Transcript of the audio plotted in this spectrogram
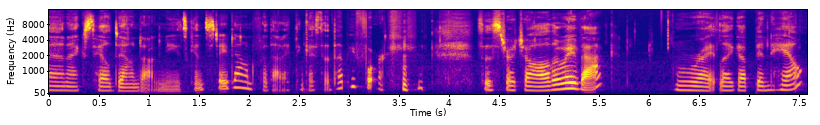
And exhale, down dog. Knees can stay down for that. I think I said that before. so stretch all the way back. Right leg up, inhale.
